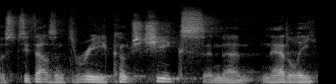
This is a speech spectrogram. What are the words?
Was 2003. Coach Cheeks and uh, Natalie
